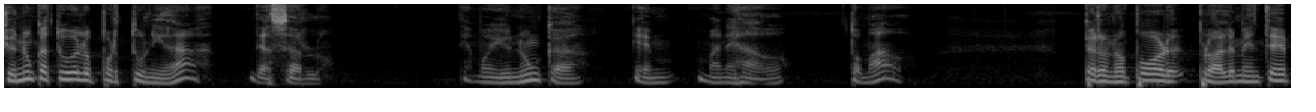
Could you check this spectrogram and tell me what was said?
yo nunca tuve la oportunidad de hacerlo. Digamos, yo nunca he manejado tomado. Pero no por, probablemente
